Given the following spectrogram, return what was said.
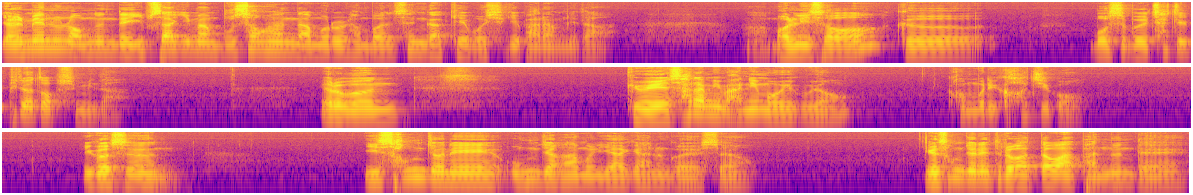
열매는 없는데 잎사귀만 무성한 나무를 한번 생각해 보시기 바랍니다. 어, 멀리서 그 모습을 찾을 필요도 없습니다. 여러분, 교회에 사람이 많이 모이고요. 건물이 커지고 이것은 이 성전의 웅장함을 이야기하는 거였어요. 이 성전에 들어갔다 와 봤는데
